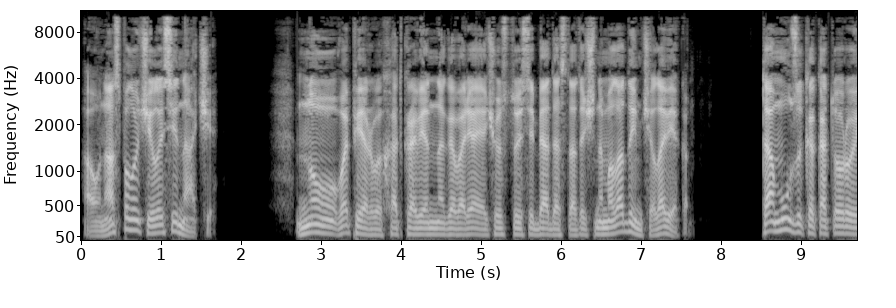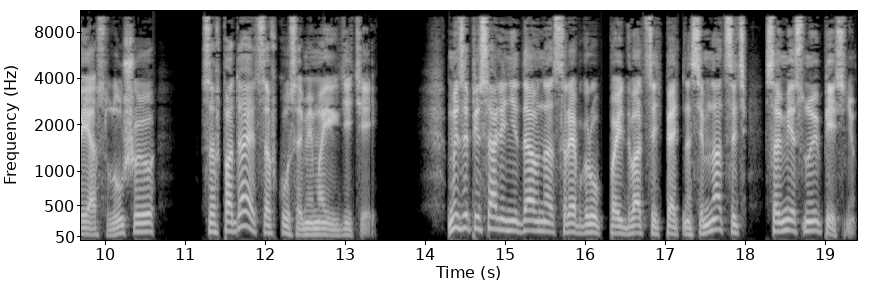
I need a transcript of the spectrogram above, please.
А у нас получилось иначе. Ну, во-первых, откровенно говоря, я чувствую себя достаточно молодым человеком. Та музыка, которую я слушаю, совпадает со вкусами моих детей. Мы записали недавно с рэп-группой 25 на 17 совместную песню.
